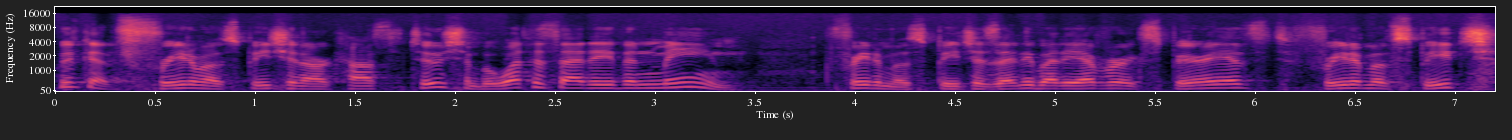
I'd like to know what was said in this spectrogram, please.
we've got freedom of speech in our Constitution, but what does that even mean? Freedom of speech. Has anybody ever experienced freedom of speech?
